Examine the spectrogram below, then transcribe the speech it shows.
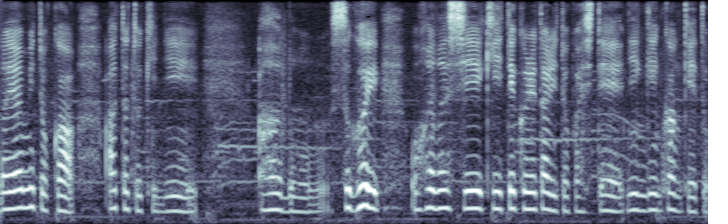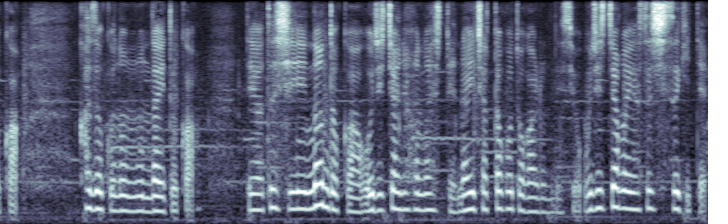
悩みとかあった時にあのすごいお話聞いてくれたりとかして人間関係とか家族の問題とか。で私何度かおじちゃんに話して泣いちゃったことがあるんですよ。おじちゃんが優しすぎて。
